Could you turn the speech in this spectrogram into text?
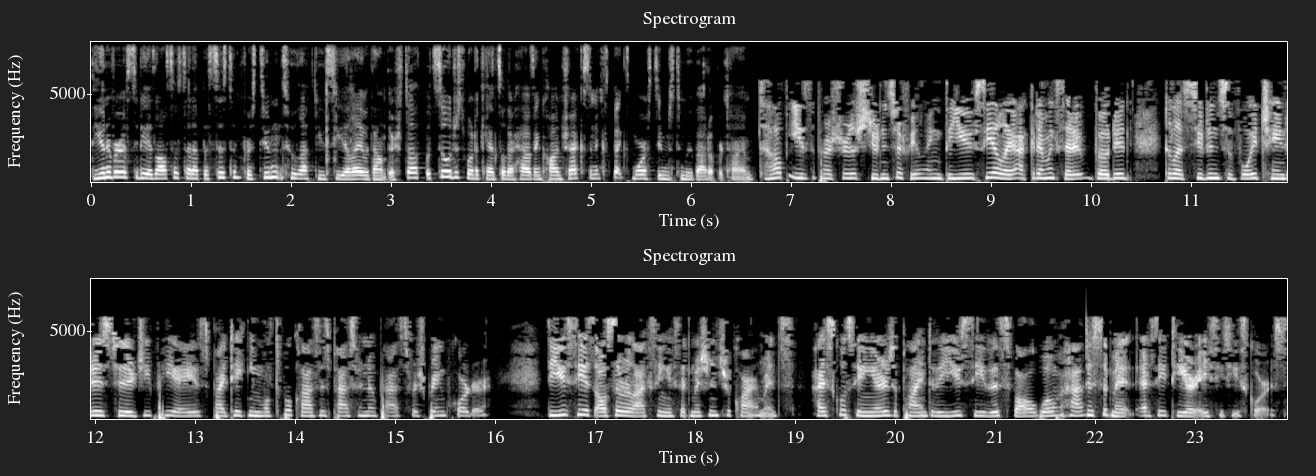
The university has also set up a system for students who left UCLA without their stuff but still just want to cancel their housing contracts and expects more students to move out over time. To help ease the pressure that students are feeling, the UCLA Academic Senate voted to let students avoid changes to their GPAs by taking multiple classes pass or no pass for spring quarter. The UC is also relaxing its admissions requirements. High school seniors applying to the UC this fall won't have to submit SAT or ACT scores,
